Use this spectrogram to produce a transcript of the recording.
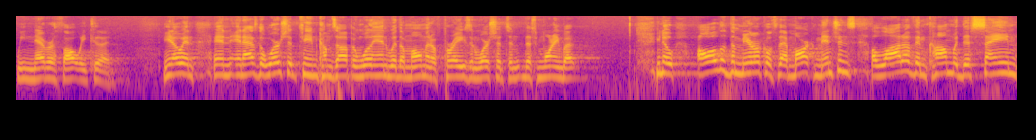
we never thought we could. You know, and, and, and as the worship team comes up, and we'll end with a moment of praise and worship this morning, but you know, all of the miracles that Mark mentions, a lot of them come with this same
